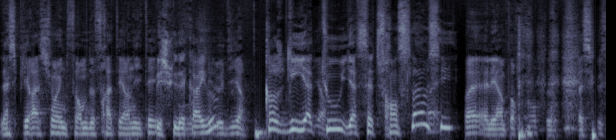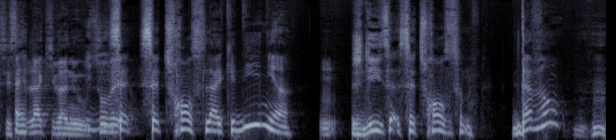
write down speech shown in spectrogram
l'aspiration à une forme de fraternité. Mais je suis d'accord avec vous. dire. Quand je dis il y a tout, il y a cette France-là aussi. Ouais, elle est importante, parce que c'est celle-là qui va nous sauver. Cette, France-là qui est digne. Mm. Je dis cette France d'avant. Mm-hmm.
